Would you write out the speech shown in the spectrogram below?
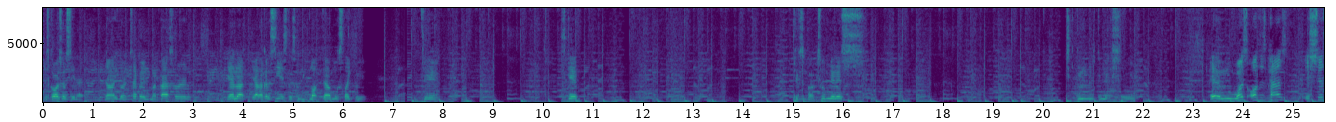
it's always gonna say that. Now you're gonna type in my password. Yeah, not y'all not gonna see it because it's gonna be blocked out most likely. Okay. Skip. Takes about two minutes. Connection. And once all this passed, it should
